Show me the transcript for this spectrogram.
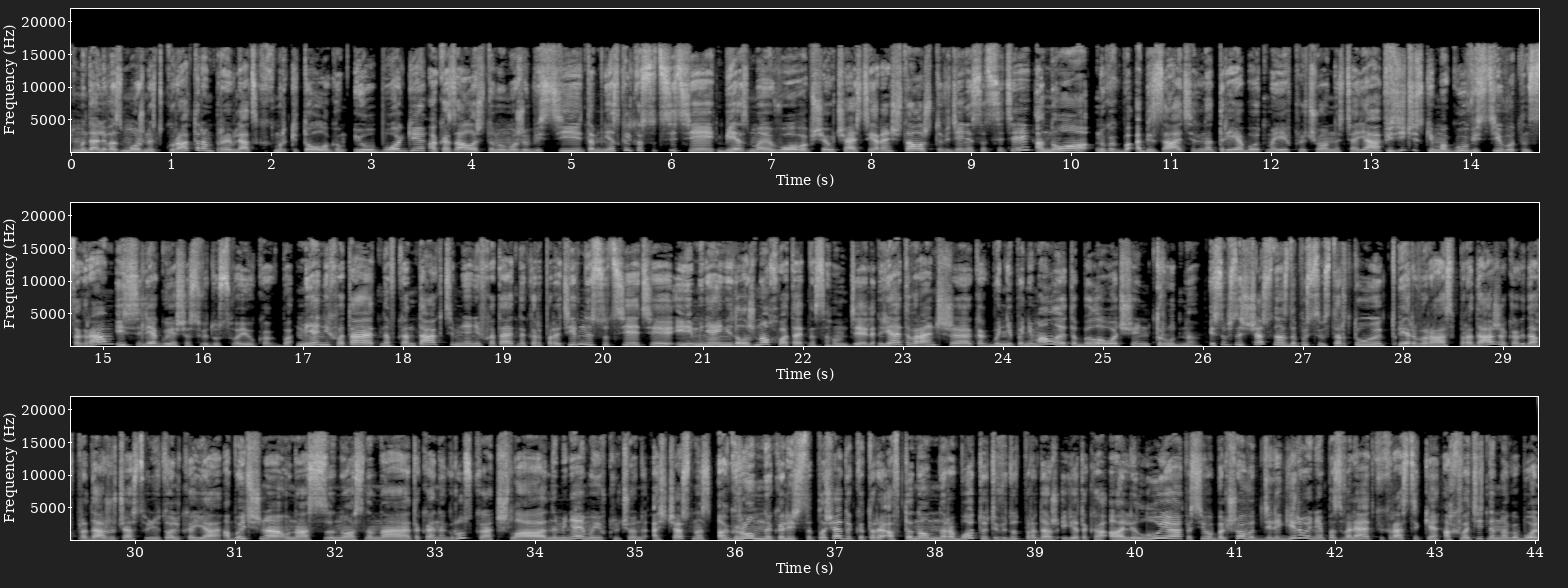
мы дали возможность кураторам проявляться как маркетологам. И, о боги, оказалось, что мы можем вести там несколько соцсетей без моего вообще участия. Я раньше считала, что ведение соцсетей, оно, ну, как бы обязательно требует моей включенности. А я физически могу вести вот Инстаграм и Селегу я сейчас веду свою, как бы. Меня не хватает на ВКонтакте, меня не хватает на корпоративные соцсети, и меня и не должно хватать на самом деле. Но я этого раньше как бы не понимала, это было очень трудно. И, собственно, сейчас у нас, допустим, стартует первый раз продажа, когда в продаже участвую не только я. Обычно у нас, ну, основная такая нагрузка шла на меня и мои включенные. А сейчас у нас огромное количество площадок, которые автономно работают и ведут продажи. И я такая, аллилуйя, спасибо большое. Вот делегирование позволяет как раз-таки охватить намного больше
